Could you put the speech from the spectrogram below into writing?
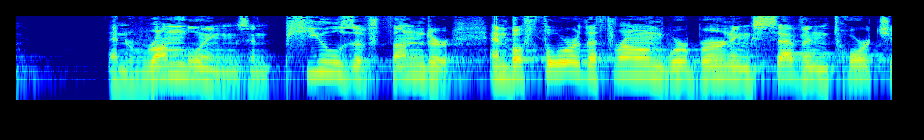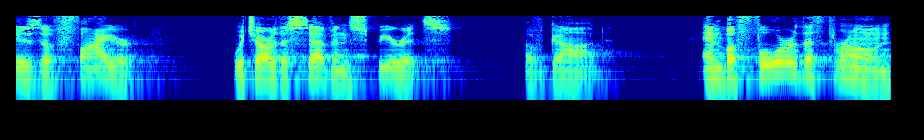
and rumblings and peals of thunder, and before the throne were burning seven torches of fire, which are the seven spirits of God. And before the throne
